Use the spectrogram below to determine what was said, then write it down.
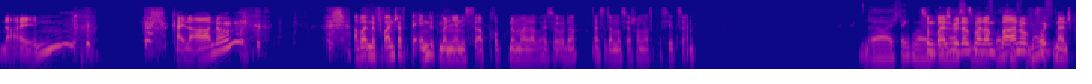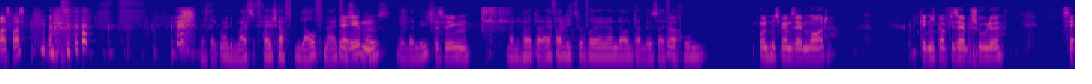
nein. Keine Ahnung. Aber eine Freundschaft beendet man ja nicht so abrupt normalerweise, oder? Also da muss ja schon was passiert sein. Ja, ich denke mal. Zum Beispiel, dass man am Bahnhof zurück. laufen- Nein, Spaß, was? Ich denke mal, die meisten Freundschaften laufen einfach Ja, so eben. aus, oder nicht? Deswegen Man hört dann einfach nichts mehr voneinander und dann ist einfach Ja. rum. wohnt nicht mehr im selben Ort. Geht nicht mehr auf dieselbe Schule. Se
